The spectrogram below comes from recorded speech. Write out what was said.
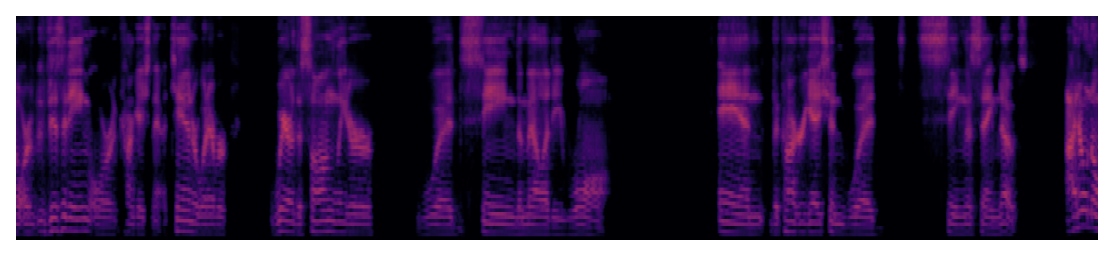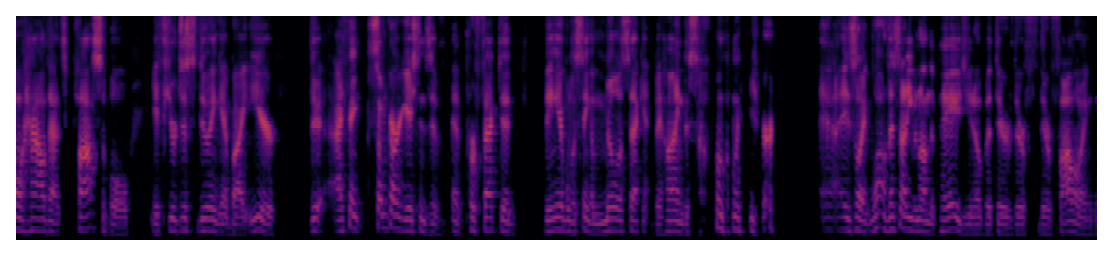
or visiting or congregation that attend or whatever, where the song leader would sing the melody wrong and the congregation would sing the same notes. I don't know how that's possible if you're just doing it by ear. I think some congregations have, have perfected being able to sing a millisecond behind the song leader. Uh, it's like, wow, that's not even on the page, you know, but they're they're they're following.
